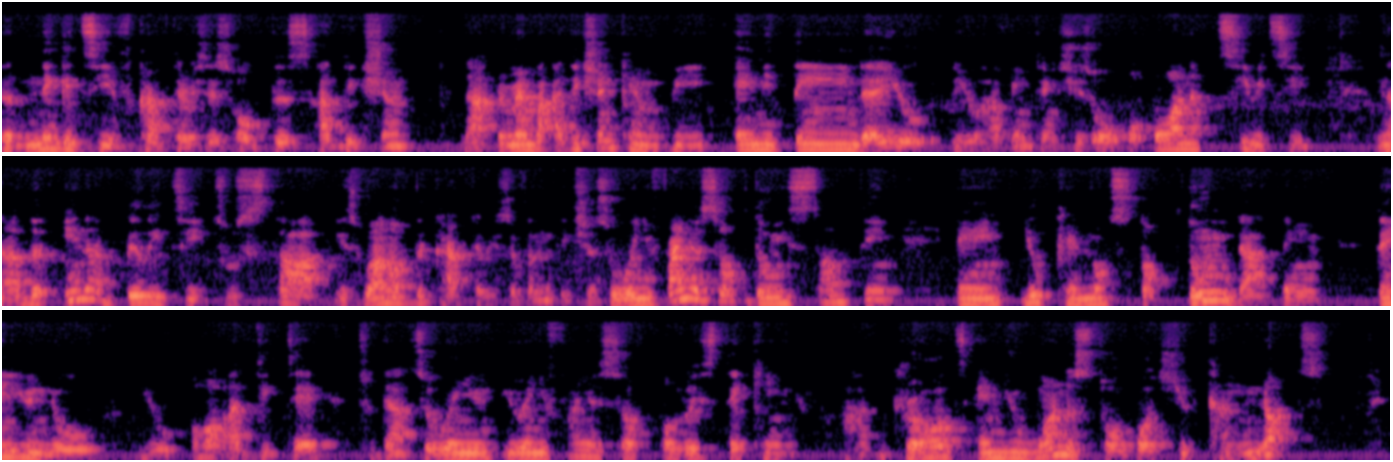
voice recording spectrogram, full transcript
the negative characteristics of this addiction? Now, remember, addiction can be anything that you you have intentions or, or, or an activity. Now, the inability to stop is one of the characteristics of an addiction. So, when you find yourself doing something and you cannot stop doing that thing, then you know you are addicted to that. So, when you, you when you find yourself always taking uh, drugs and you want to stop, but you cannot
